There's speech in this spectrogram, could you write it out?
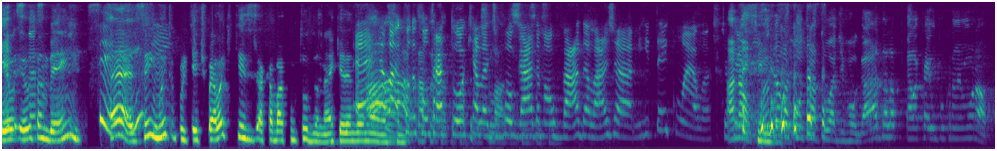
eu, eu também. Sim. É, sim, muito, porque, tipo, ela que quis acabar com tudo, né? Querendo é, ou não. Ela, assim. quando tá, contratou tá, tá, aquela advogada sim, malvada lá, já me irritei com ela. ah, não. Quando ela contratou a advogada, ela, ela caiu um pouco na minha moral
